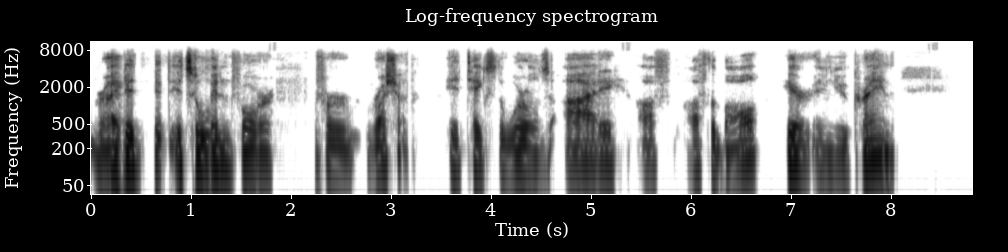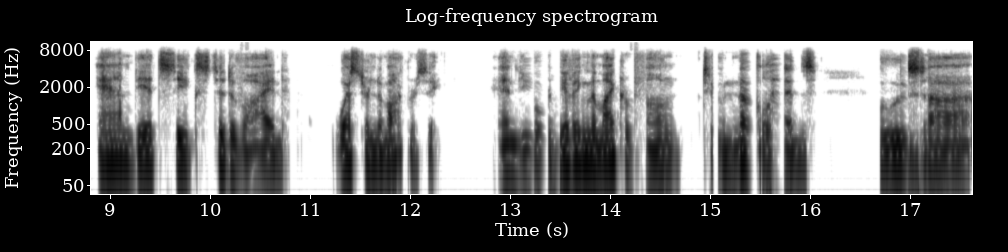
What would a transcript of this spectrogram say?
right? It, it it's a win for for Russia. It takes the world's eye off off the ball here in Ukraine, and it seeks to divide Western democracy and you're giving the microphone to knuckleheads whose uh,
